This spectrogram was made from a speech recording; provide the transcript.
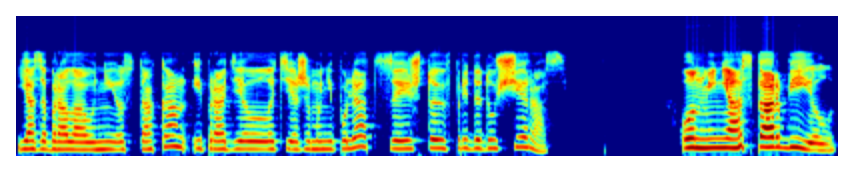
Я забрала у нее стакан и проделала те же манипуляции, что и в предыдущий раз. «Он меня оскорбил!»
